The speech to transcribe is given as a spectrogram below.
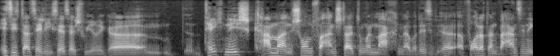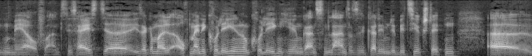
Es ist tatsächlich sehr, sehr schwierig. Äh, technisch kann man schon Veranstaltungen machen, aber das äh, erfordert einen wahnsinnigen Mehraufwand. Das heißt, äh, ich sage mal, auch meine Kolleginnen und Kollegen hier im ganzen Land, also gerade in den Bezirksstädten, äh,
